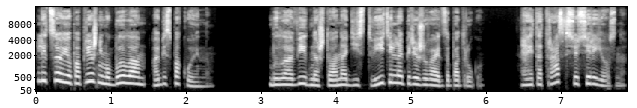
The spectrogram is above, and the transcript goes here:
Лицо ее по-прежнему было обеспокоенным. Было видно, что она действительно переживает за подругу. На этот раз все серьезно.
